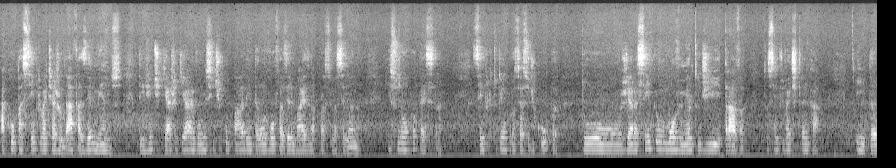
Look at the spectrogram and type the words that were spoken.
A culpa sempre vai te ajudar a fazer menos. Tem gente que acha que ah, eu vou me sentir culpada, então eu vou fazer mais na próxima semana isso não acontece, tá? Sempre que tu tem um processo de culpa, tu gera sempre um movimento de trava, tu sempre vai te trancar. Então,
